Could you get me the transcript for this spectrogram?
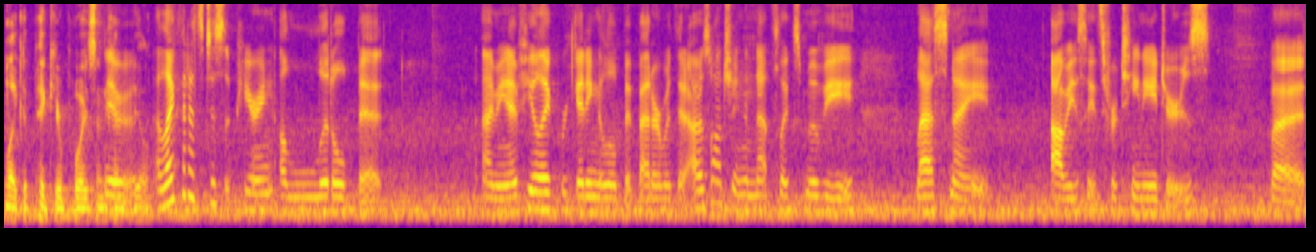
like a pick your poison kind of deal. I like that it's disappearing a little bit. I mean, I feel like we're getting a little bit better with it. I was watching a Netflix movie last night. Obviously, it's for teenagers, but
